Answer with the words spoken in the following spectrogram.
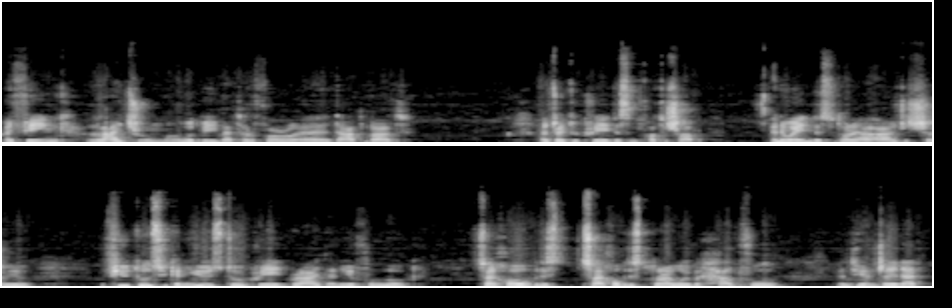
I think Lightroom would be better for uh, that, but I tried to create this in Photoshop. Anyway, in this tutorial I'll just show you a few tools you can use to create bright and youthful look. So I hope this so I hope this tutorial will be helpful and you enjoy that.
